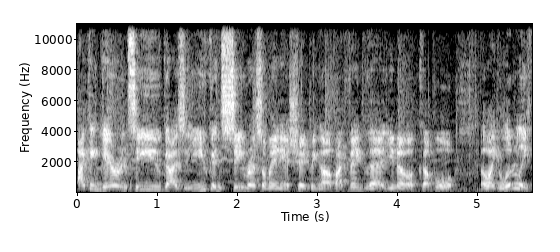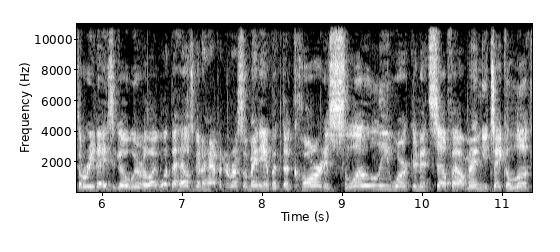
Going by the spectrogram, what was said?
I can guarantee you guys, you can see WrestleMania shaping up. I think that, you know, a couple like literally three days ago, we were like, what the hell's going to happen to WrestleMania? But the card is slowly working itself out, man. You take a look,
